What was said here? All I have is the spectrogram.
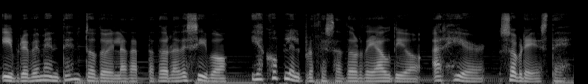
y brevemente en todo el adaptador adhesivo y acople el procesador de audio Adhere sobre este.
